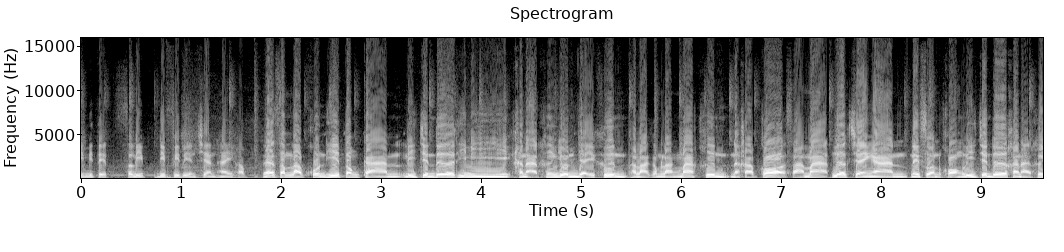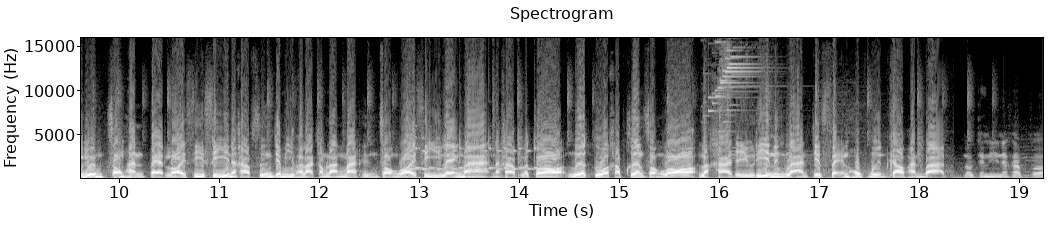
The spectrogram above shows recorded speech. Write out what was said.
Limited Slip Differential ให้ครับ และสำหรับคนที่ต้องการ Legender ที่มีขนาดเครื่องยนต์ใหญ่ขึ้น พละกำลังมากขึ้นนะครับ ก็สามารถเลือกใช้งานในส่วนของ Legender ขนาดเครื่องยนต์ 2,800 cc นะครับ ซึ่งจะมีพละกำลังมากถึง 204 แรงม้านะครับ แล้วก็เลือกตัวขับเคลื่อน 2 ล้อ ราคาจะอยู่ที่ 1 7 6 9 0 0 0 บาท นอกจากนี้นะครับก็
